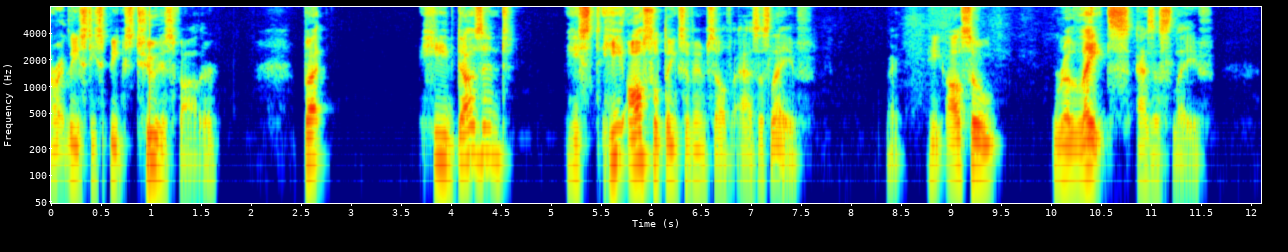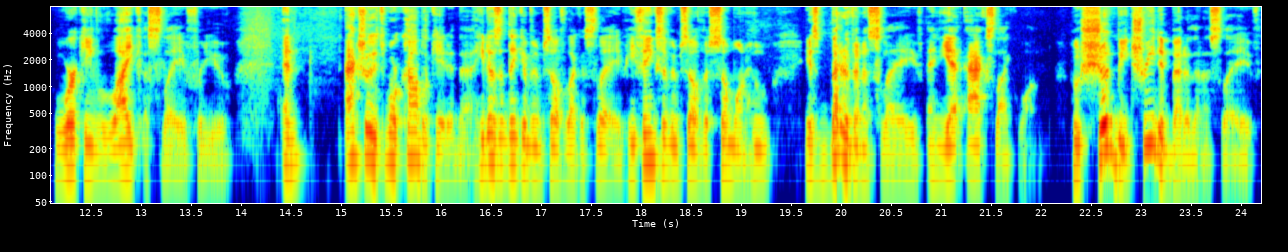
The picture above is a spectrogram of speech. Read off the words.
or at least he speaks to his father, but he doesn't, he, he also thinks of himself as a slave. Right? He also relates as a slave, working like a slave for you. And actually, it's more complicated than that. He doesn't think of himself like a slave. He thinks of himself as someone who is better than a slave and yet acts like one, who should be treated better than a slave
